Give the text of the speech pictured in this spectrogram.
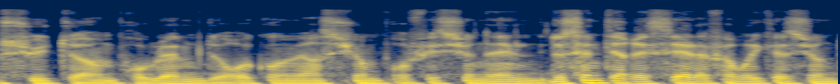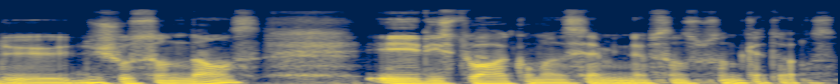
suite à un problème de reconversion professionnelle, de s'intéresser à la fabrication du, du chausson de danse. Et l'histoire a commencé en 1974.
